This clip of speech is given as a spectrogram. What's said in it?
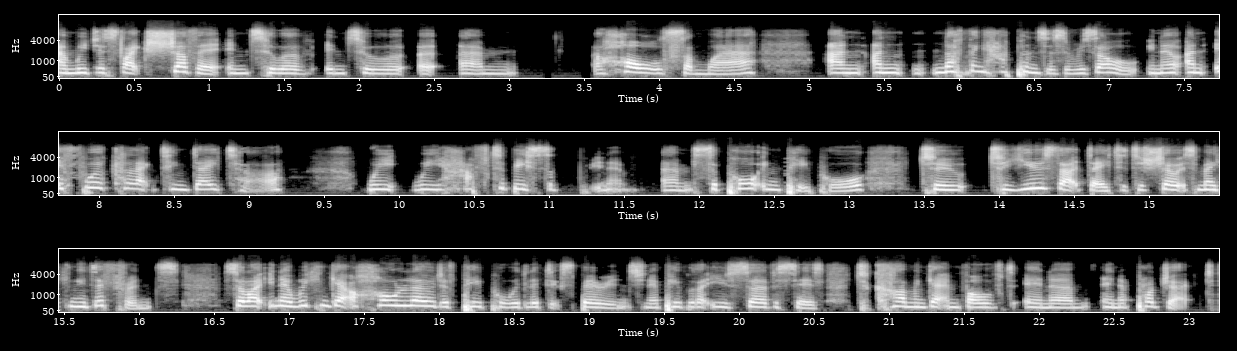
and we just like shove it into a into a, um, a hole somewhere and and nothing happens as a result you know? And if we're collecting data we we have to be you know um, supporting people to to use that data to show it's making a difference. So like you know we can get a whole load of people with lived experience you know people that use services to come and get involved in a in a project.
